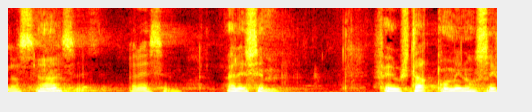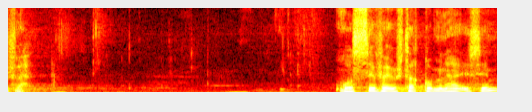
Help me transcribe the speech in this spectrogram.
ها؟ الاسم الاسم. الاسم. فيشتق منه صفة. والصفة يشتق منها اسم؟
